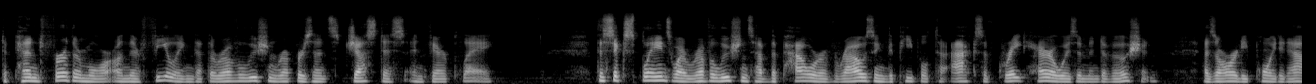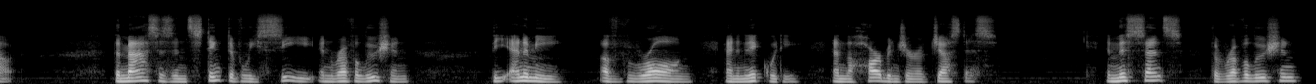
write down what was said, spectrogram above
depend furthermore on their feeling that the revolution represents justice and fair play. This explains why revolutions have the power of rousing the people to acts of great heroism and devotion, as already pointed out. The masses instinctively see in revolution the enemy of wrong and iniquity and the harbinger of justice. In this sense, the revolution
